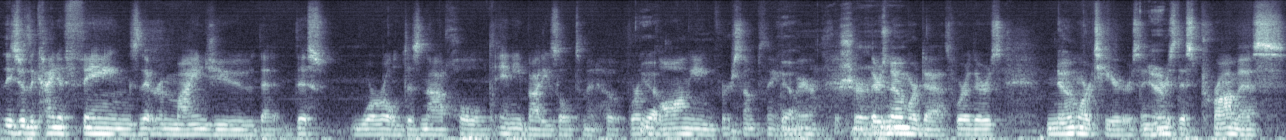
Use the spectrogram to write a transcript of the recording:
these are the kind of things that remind you that this world does not hold anybody's ultimate hope. We're Yeah. longing for something Yeah, where for sure. there's no more death, where there's no more tears, and Yeah. here's this promise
